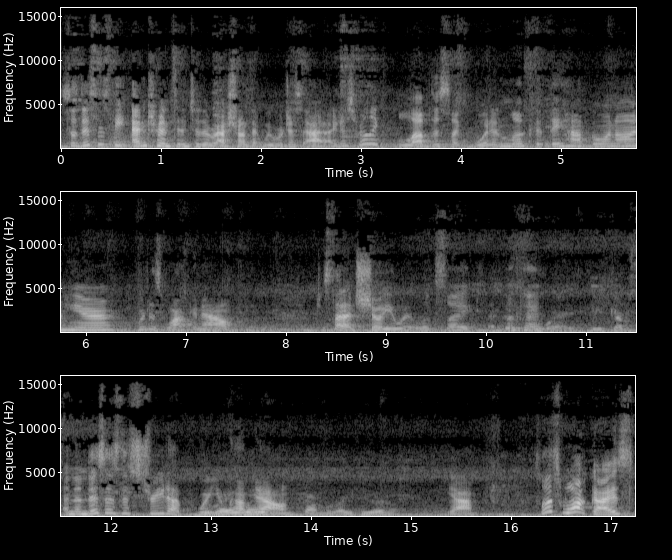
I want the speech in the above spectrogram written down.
So this is the entrance into the restaurant that we were just at. I just really love this like wooden look that they have going on here. We're just walking out. Just thought I'd show you what it looks like. Okay. And then this is the street up where you come down. Come right here. Yeah. So let's walk, guys.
